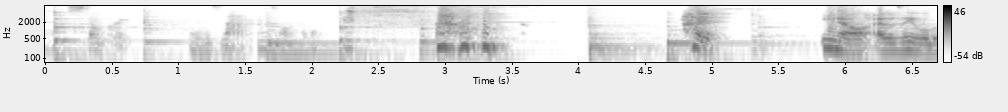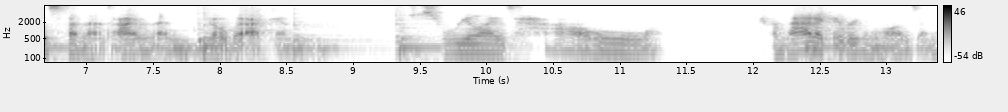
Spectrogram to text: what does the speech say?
oh, it was so great. It was not, it was awful. you know, I was able to spend that time and go back and just realize how traumatic everything was and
